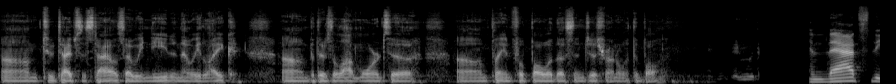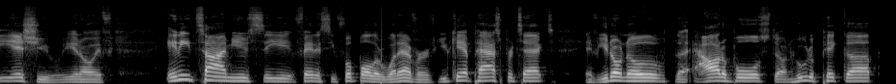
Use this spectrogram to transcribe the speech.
Um, two types of styles that we need and that we like. Um, but there's a lot more to um, playing football with us than just running with the ball. And that's the issue. You know, if anytime you see fantasy football or whatever, if you can't pass protect, if you don't know the audibles on who to pick up,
